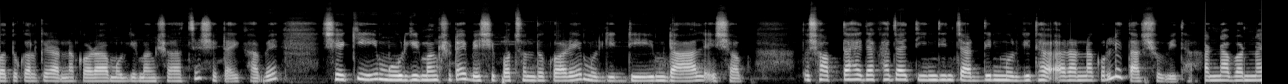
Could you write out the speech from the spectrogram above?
গতকালকে রান্না করা মুরগির মাংস আছে সেটাই খাবে। সে কি মুরগির মাংসটাই বেশি পছন্দ করে, মুরগির ডিম, ডাল এসব। তো সপ্তাহে দেখা যায় তিন দিন, চার দিন মুরগি রান্না করলে তার সুবিধা। রান্না বান্না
